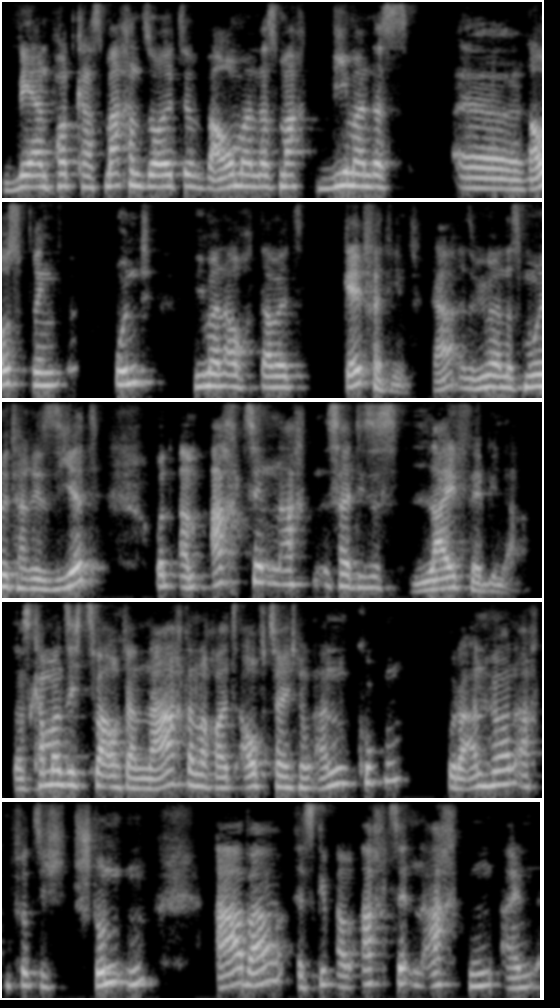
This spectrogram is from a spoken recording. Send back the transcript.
Wer einen Podcast machen sollte, warum man das macht, wie man das äh, rausbringt und wie man auch damit Geld verdient. Ja? Also wie man das monetarisiert. Und am 18.08. ist halt dieses Live-Webinar. Das kann man sich zwar auch danach dann noch als Aufzeichnung angucken oder anhören, 48 Stunden, aber es gibt am 18.08. ein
